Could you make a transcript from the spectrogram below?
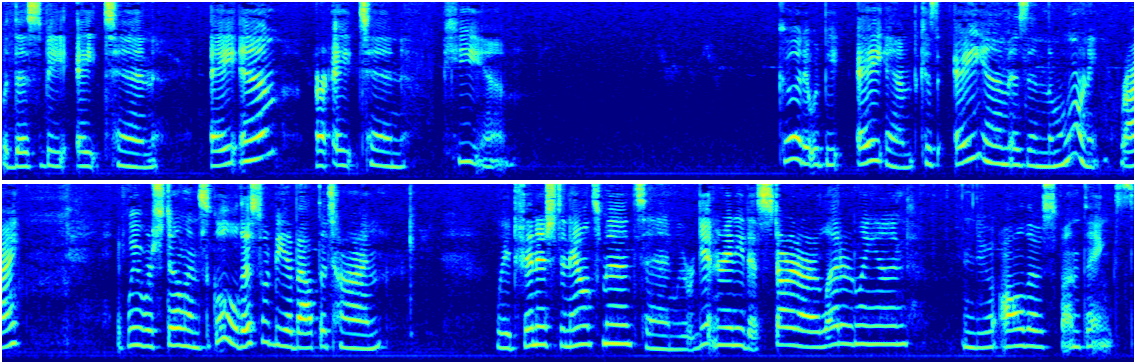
Would this be 8:10 a.m. or 8:10 p.m.? Good, it would be a.m. because a.m. is in the morning, right? If we were still in school, this would be about the time we had finished announcements and we were getting ready to start our letterland and do all those fun things.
